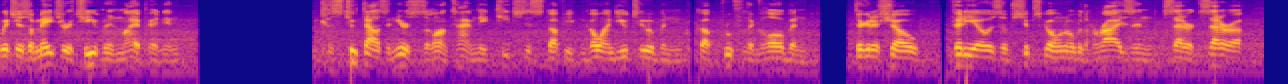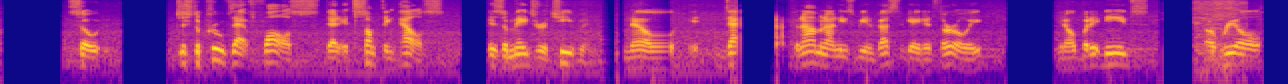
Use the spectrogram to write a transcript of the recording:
which is a major achievement in my opinion, because 2,000 years is a long time. They teach this stuff. You can go on YouTube and look up proof of the globe, and they're going to show videos of ships going over the horizon, et cetera, et cetera. So just to prove that false, that it's something else, is a major achievement. Now, it, that phenomenon needs to be investigated thoroughly, you know, but it needs a real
